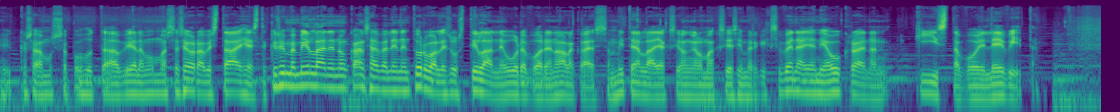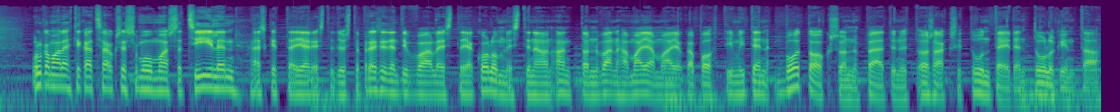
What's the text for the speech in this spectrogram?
Ykkösaamussa puhutaan vielä muun muassa seuraavista aiheista. Kysymme, millainen on kansainvälinen turvallisuustilanne uuden vuoden alkaessa? Miten laajaksi ongelmaksi esimerkiksi Venäjän ja Ukrainan kiista voi levitä? Ulkomaalehti-katsauksessa muun muassa Chilen äskettäin järjestetyistä presidentinvaaleista ja kolumnistina on Anton Vanha Majamaa, joka pohtii, miten Botox on päätynyt osaksi tunteiden tulkintaa.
